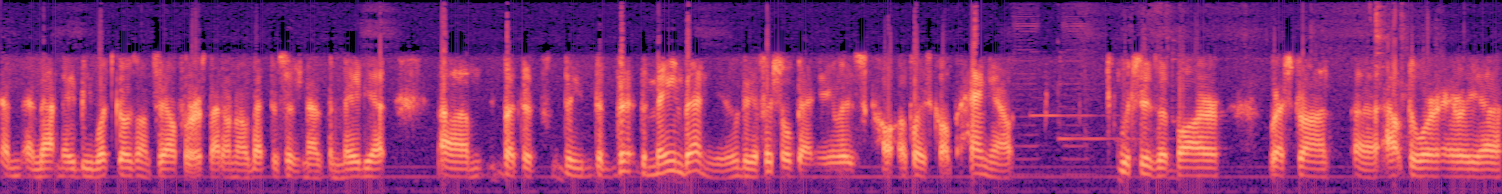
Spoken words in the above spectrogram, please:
and and that may be what goes on sale first. I don't know. That decision has been made yet. Um, but the, the the the main venue, the official venue, is called, a place called the Hangout, which is a bar, restaurant, uh, outdoor area.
